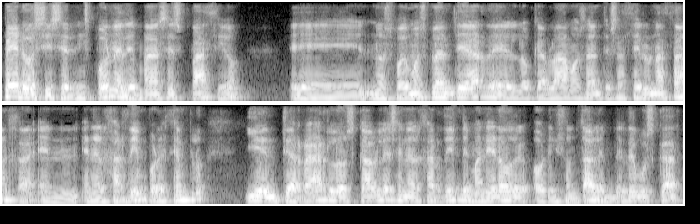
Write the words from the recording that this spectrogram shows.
Pero si se dispone de más espacio, eh, nos podemos plantear de lo que hablábamos antes, hacer una zanja en, el jardín, por ejemplo, y enterrar los cables en el jardín de manera horizontal, en vez de buscar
